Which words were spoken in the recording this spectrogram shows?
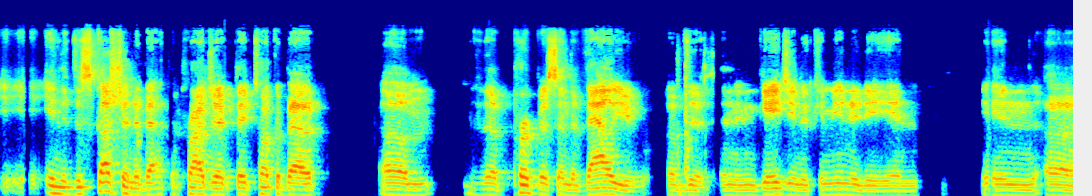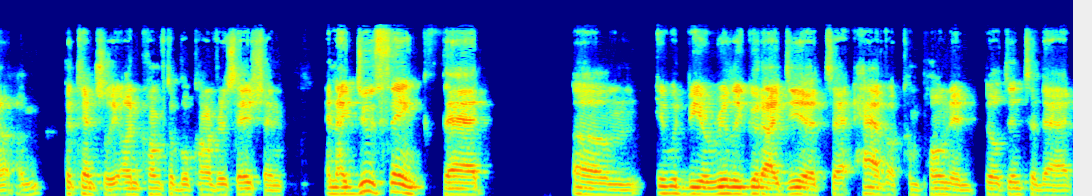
in the discussion about the project they talk about um, the purpose and the value of this and engaging the community in in uh, a potentially uncomfortable conversation and I do think that um, it would be a really good idea to have a component built into that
